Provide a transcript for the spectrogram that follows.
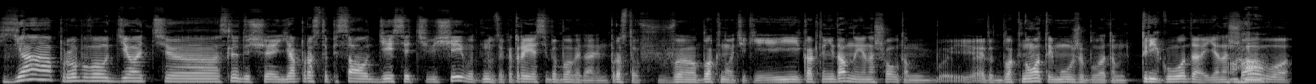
Я пробовал делать э, следующее. Я просто писал 10 вещей, вот, ну, за которые я себе благодарен. Просто в, в блокнотике. И как-то недавно я нашел там этот блокнот, ему уже было там 3 года. Я нашел ага. его.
